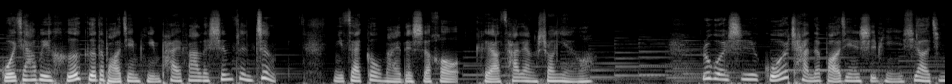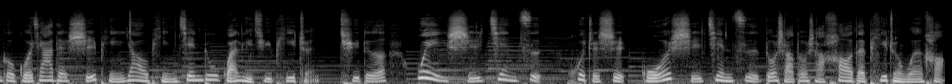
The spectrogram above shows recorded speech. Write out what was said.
国家为合格的保健品派发了身份证。你在购买的时候可要擦亮双眼哦。如果是国产的保健食品，需要经过国家的食品药品监督管理局批准，取得卫食健字或者是国食健字多少多少号的批准文号。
